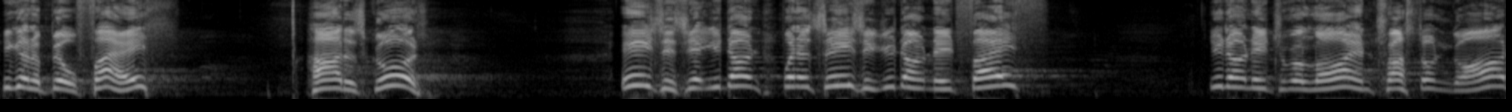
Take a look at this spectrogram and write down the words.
You're going to build faith. Hard is good. Easy is yet you don't, when it's easy, you don't need faith. You don't need to rely and trust on God.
